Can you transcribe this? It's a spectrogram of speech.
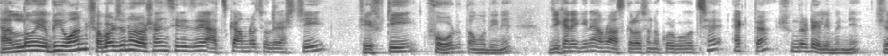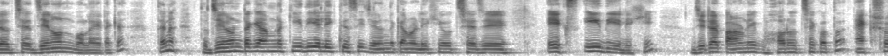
হ্যালো এভরিওয়ান সবার জন্য রসায়ন সিরিজে আজকে আমরা চলে আসছি ফিফটি ফোরতম দিনে, যেখানে কিনা আমরা আজকে আলোচনা করব হচ্ছে একটা সুন্দর একটা এলিমেন্ট নিয়ে, সেটা হচ্ছে জেনন বলা এটাকে, তাই না? তো জেননটাকে আমরা কি দিয়ে লিখতেছি? জেননটাকে আমরা লিখি হচ্ছে যে এক্স ই দিয়ে লিখি, যেটার পারমাণবিক ভর হচ্ছে কত? একশো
